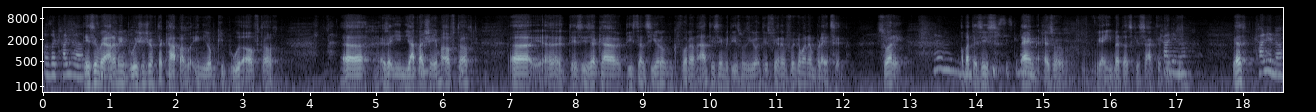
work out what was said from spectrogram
Also kann ja. Das ist, wenn einer mit dem Burschenschaft der Kappel in Yom Kippur auftaucht, äh, also in Yad Vashem auftaucht, äh, das ist ja keine Distanzierung von einem Antisemitismus. Ich halte das für einen vollkommenen Blödsinn. Sorry. Aber das ist, genau. nein, also wer immer das gesagt hat. Was? Kalina.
